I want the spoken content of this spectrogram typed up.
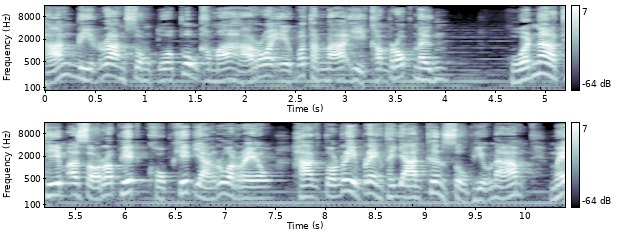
หางดีร่างทรงตัวพุ่งขมาหาร้อยเอกวัฒนาอีกคำรบหนึ่ง หัวหน้าทีมอสรพิษขบคิดอย่างรวดเร็ว หากตนรีบเร่งทะยานขึ้นสู่ผิวน้ำแม้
